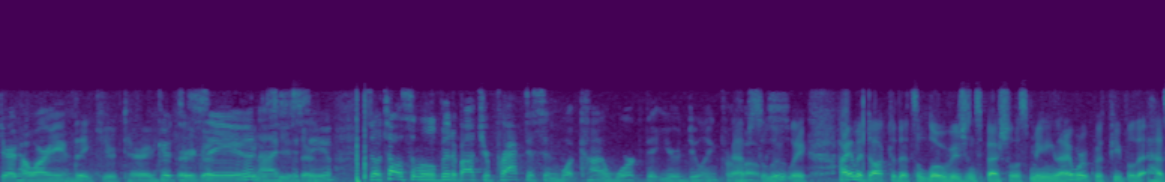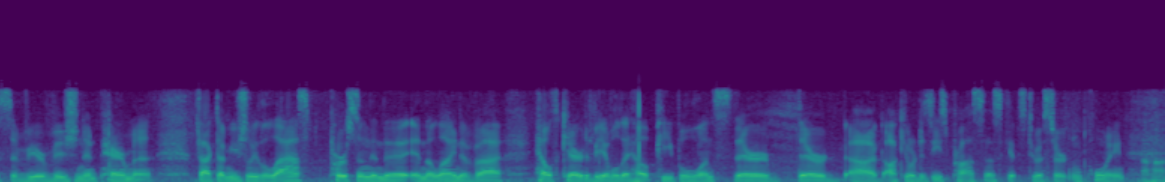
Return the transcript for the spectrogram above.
Jared, how are you? Thank you, Terry. Good Very to see you. Good nice to see you, to see you. So tell us a little bit about your practice and what kind of work that you're doing for folks. Absolutely. I am a doctor that's a low vision specialist, meaning that I work with people that have severe vision impairment. In fact, I'm usually the last person in the in the line of uh, healthcare to be able to help people once their their uh, ocular disease process gets to a certain point. Uh-huh.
